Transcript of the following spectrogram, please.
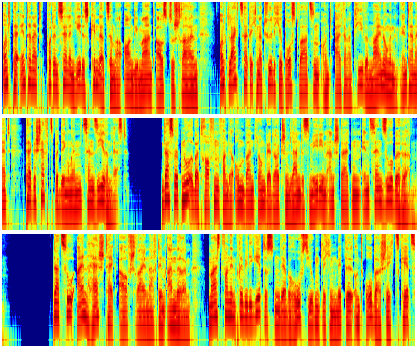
und per Internet potenziell in jedes Kinderzimmer on demand auszustrahlen und gleichzeitig natürliche Brustwarzen und alternative Meinungen im Internet per Geschäftsbedingungen zensieren lässt. Das wird nur übertroffen von der Umwandlung der deutschen Landesmedienanstalten in Zensurbehörden. Dazu ein Hashtag-Aufschrei nach dem anderen, meist von den privilegiertesten der berufsjugendlichen Mittel- und Oberschichtskids,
